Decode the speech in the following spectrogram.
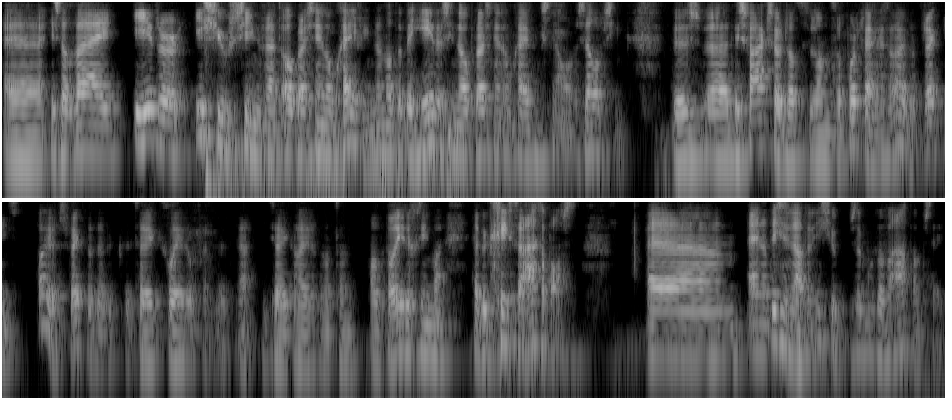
uh, is dat wij eerder issues zien vanuit de operationele omgeving dan dat de beheerders in de operationele omgeving snel zelf zien. Dus uh, het is vaak zo dat ze dan het rapport krijgen en zeggen, oh dat werkt niet. Oh ja, dat werkt, dat heb ik twee weken geleden, of ja, niet twee weken geleden, dat had ik al eerder gezien, maar heb ik gisteren aangepast. Um, en dat is inderdaad een issue. Dus dat moet wel van aandacht besteden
